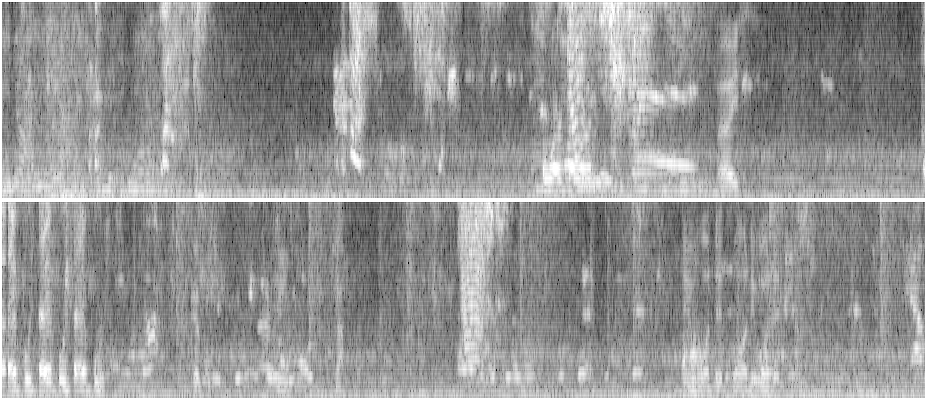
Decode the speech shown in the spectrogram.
An enemy has been slain. Awal awal. Nice Tak payah push, tak payah push, tak payah push. Okay. Dia warded, bawah dia warded Yeah, first step. Let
